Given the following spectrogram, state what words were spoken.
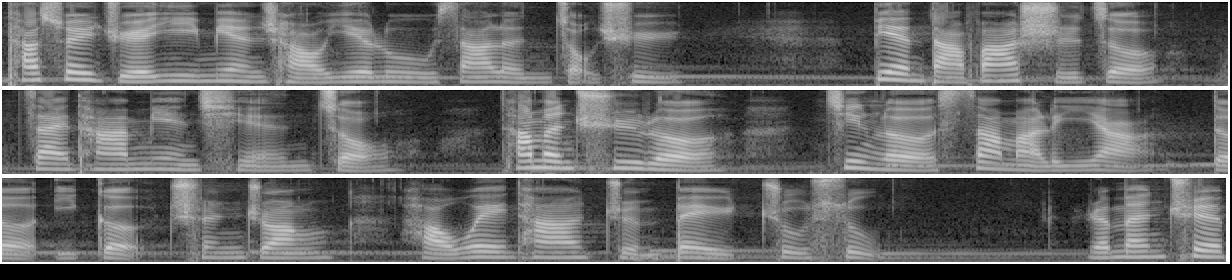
他遂决意面朝耶路撒冷走去。便打发使者在他面前走，他们去了，进了撒玛利亚的一个村庄，好为他准备住宿。人们却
